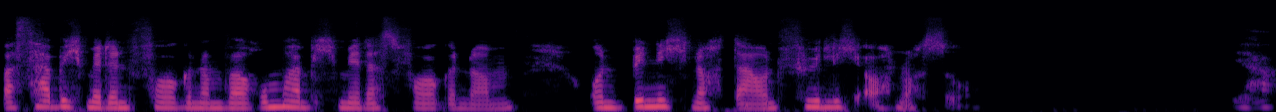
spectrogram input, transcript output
Was habe ich mir denn vorgenommen? Warum habe ich mir das vorgenommen? Und bin ich noch da und fühle ich auch noch so? Ja,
